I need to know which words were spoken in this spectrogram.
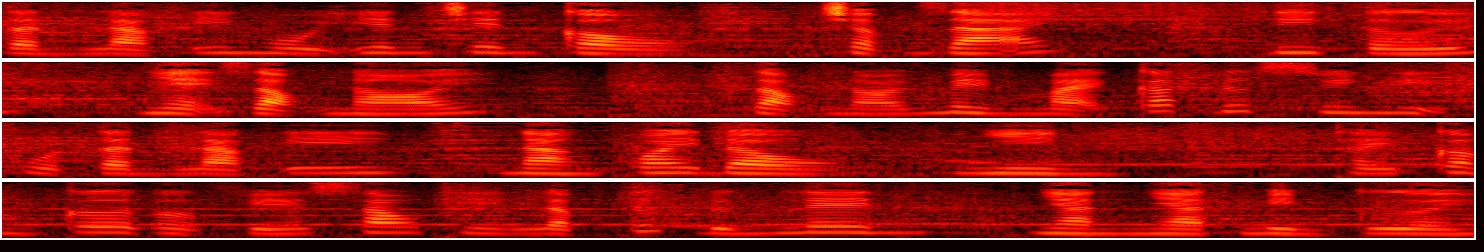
tần lạc y ngồi yên trên cầu, chậm rãi, đi tới, nhẹ giọng nói. Giọng nói mềm mại cắt đứt suy nghĩ của tần lạc y, nàng quay đầu, nhìn, thấy cầm cơ ở phía sau thì lập tức đứng lên, nhàn nhạt mỉm cười.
